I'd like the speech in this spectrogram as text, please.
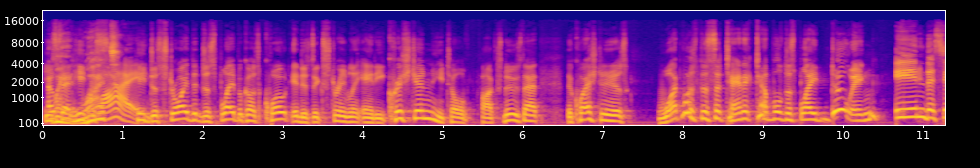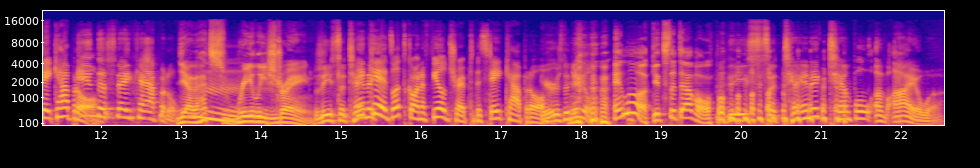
He Okay, said he, what? Why? he destroyed the display because, quote, it is extremely anti Christian. He told Fox News that. The question is, what was the satanic temple display doing In the state capitol. in the state capitol? Yeah, that's really strange. The hey kids, let's go on a field trip to the state capitol. Here's the deal hey, look, it's the devil. the Satanic Temple of Iowa.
